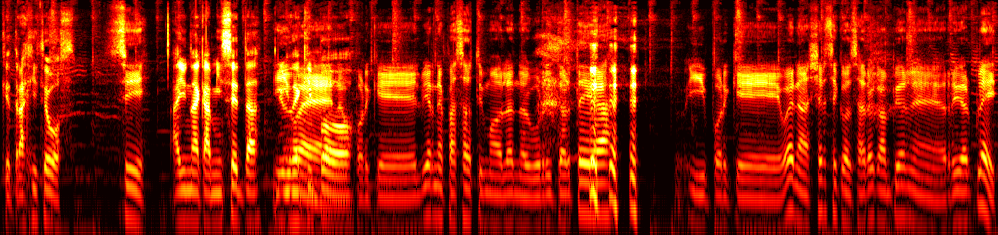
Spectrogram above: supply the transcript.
que trajiste vos. sí Hay una camiseta y, y un bueno, equipo. porque el viernes pasado estuvimos hablando del burrito Ortega y porque bueno ayer se consagró campeón en River Plate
